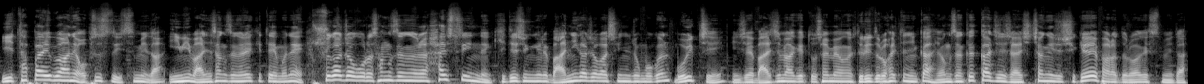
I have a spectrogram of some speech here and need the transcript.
이 탑5 안에 없을 수도 있습니다. 이미 많이 상승을 했기 때문에 추가적으로 상승을 할 수 있는 기대 수익률 을 많이 가져갈 수 있는 종목은 뭘지 이제 마지막에 또 설명을 드리도록 할 테니까 영상 끝까지 잘 시청해 주시길 바라도록 하겠습니다.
